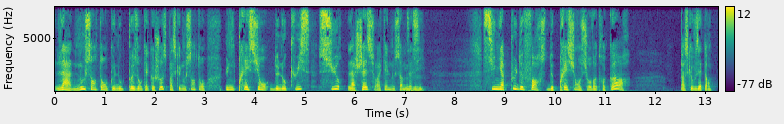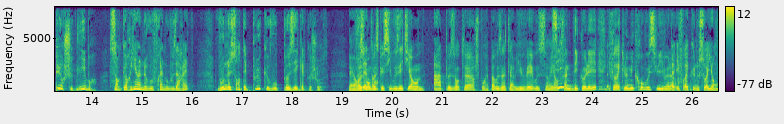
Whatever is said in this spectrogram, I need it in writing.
Là, nous sentons que nous pesons quelque chose parce que nous sentons une pression de nos cuisses sur la chaise sur laquelle nous sommes Mhm. assis. S'il n'y a plus de force de pression sur votre corps, parce que vous êtes en pure chute libre, sans que rien ne vous freine ou vous arrête, vous ne sentez plus que vous pesez quelque chose. Ben, heureusement, en- parce que si vous étiez en apesanteur, je pourrais pas vous interviewer, vous seriez en train de décoller. Il faudrait que le micro vous suive. Alors. Ben, il faudrait que nous soyons,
